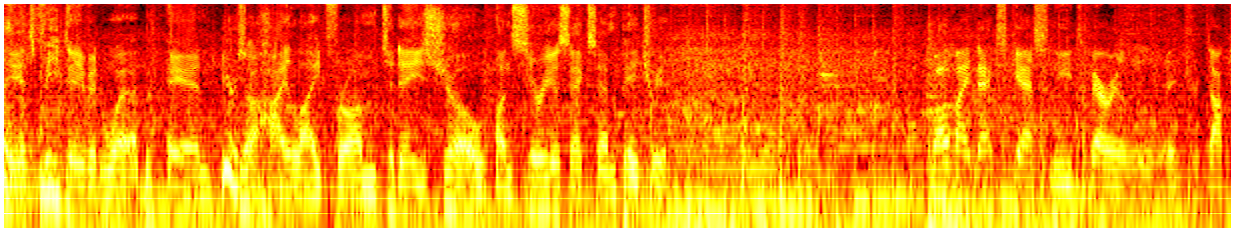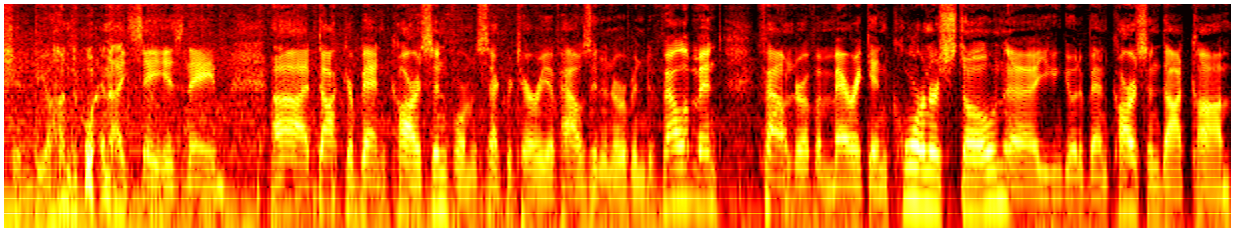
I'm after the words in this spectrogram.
It's me, David Webb, and here's a highlight from today's show on Sirius XM Patriot. Well, my next guest needs very little introduction beyond when I say his name. Uh, Dr. Ben Carson, former Secretary of Housing and Urban Development, founder of American Cornerstone. Uh, you can go to bencarson.com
